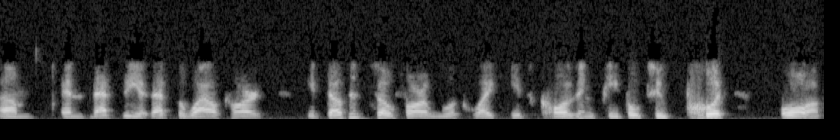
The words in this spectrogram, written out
um, and that's the that's the wild card. It doesn't so far look like it's causing people to put off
